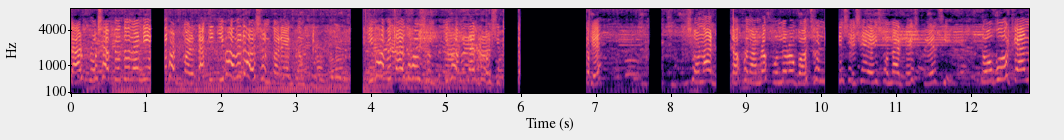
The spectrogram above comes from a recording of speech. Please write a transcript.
তার প্রসাব বেদনা নিয়ে ছটফট করে। তাকে কীভাবে ধর্ষণ করে একদম? কীভাবে তার ধর্ষণ কীভাবে তার ধর্ষিত সোনার যখন আমরা পনেরো বছর শেষে এই সোনার দেশ পেয়েছি। তবুও কেন?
